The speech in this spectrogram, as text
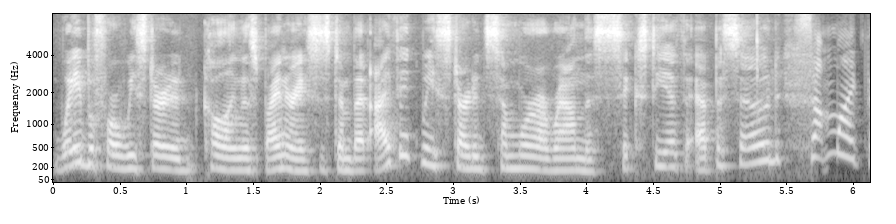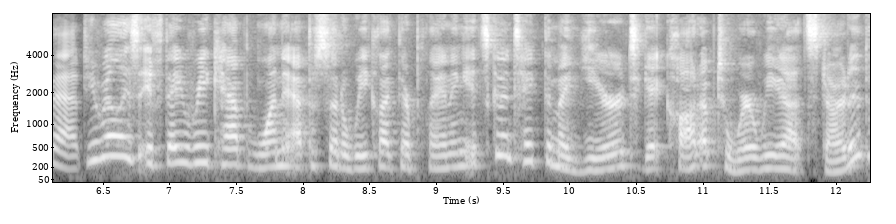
way before we started calling this binary system, but I think we started somewhere around the 60th episode. Something like that. Do you realize if they recap one episode a week like they're planning, it's going to take them a year to get caught up to where we got started?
